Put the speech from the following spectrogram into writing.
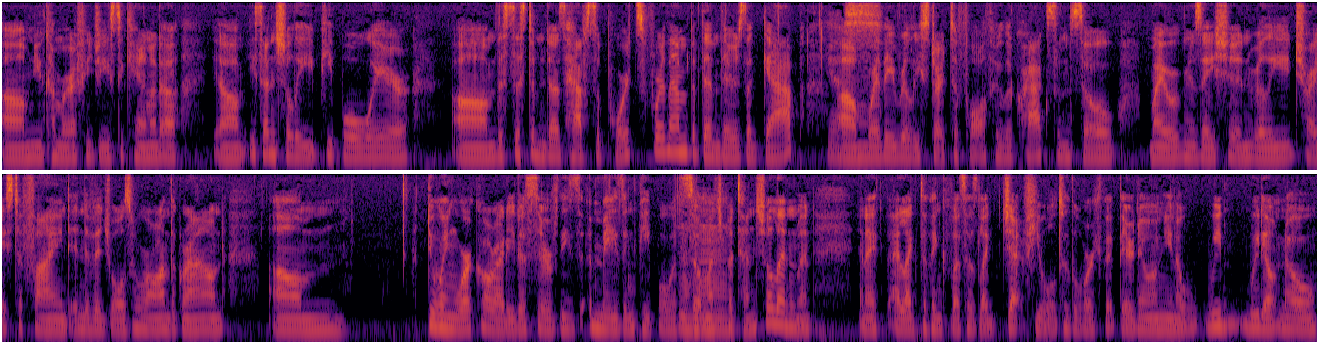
um, newcomer refugees to Canada. Um, essentially, people where um, the system does have supports for them, but then there's a gap yes. where they really start to fall through the cracks. And so, my organization really tries to find individuals who are on the ground um, doing work already to serve these amazing people with mm-hmm. so much mm-hmm. potential and and I, I like to think of us as like jet fuel to the work that they're doing you know we we don't know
